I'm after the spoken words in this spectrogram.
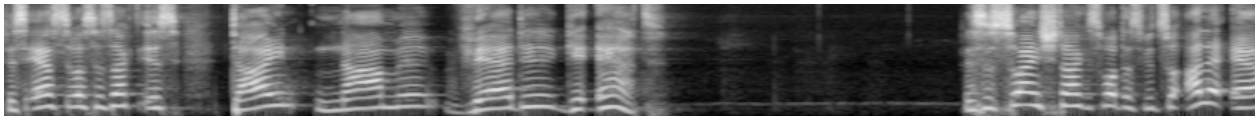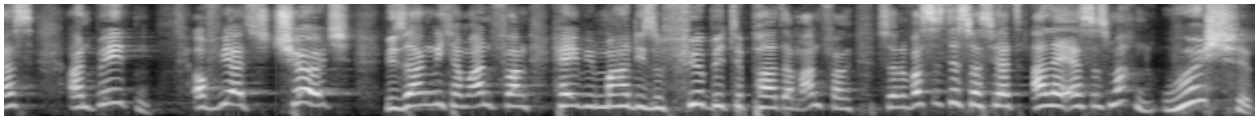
Das erste, was er sagt, ist, dein Name werde geehrt. Das ist so ein starkes Wort, dass wir zuallererst anbeten. Auch wir als Church, wir sagen nicht am Anfang, hey, wir machen diesen Fürbitte-Part am Anfang, sondern was ist das, was wir als allererstes machen? Worship.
